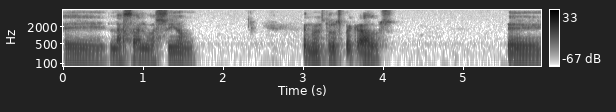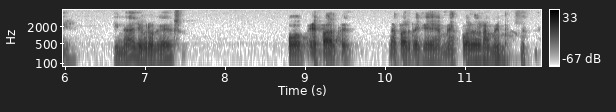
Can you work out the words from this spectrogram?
eh, la salvación de nuestros pecados. Eh, y nada, yo creo que eso. O es parte, la parte que me acuerdo ahora mismo.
